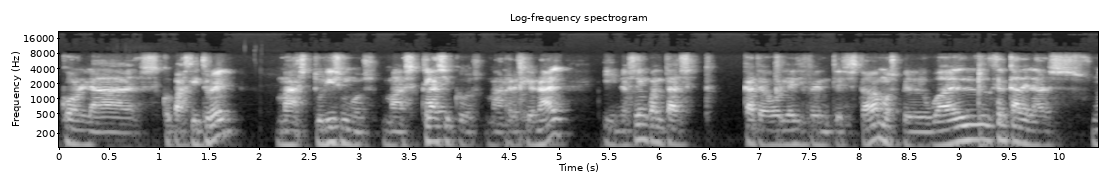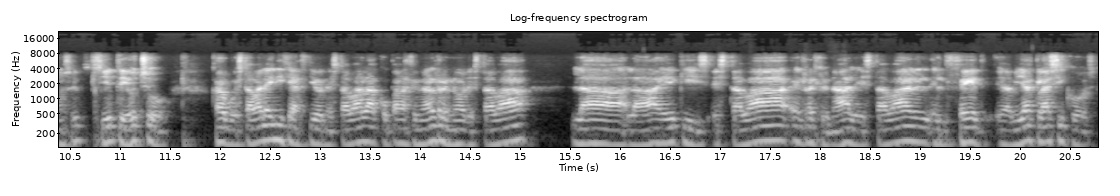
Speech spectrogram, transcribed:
con las Copas Citroën, más turismos, más clásicos, más regional, y no sé en cuántas categorías diferentes estábamos, pero igual cerca de las, no sé, 7, 8. Claro, pues estaba la iniciación, estaba la Copa Nacional Renault, estaba la, la AX, estaba el regional, estaba el, el Z, había clásicos,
